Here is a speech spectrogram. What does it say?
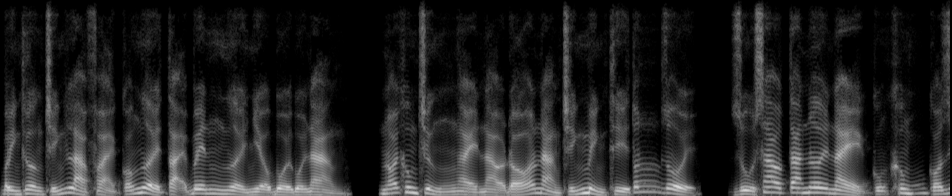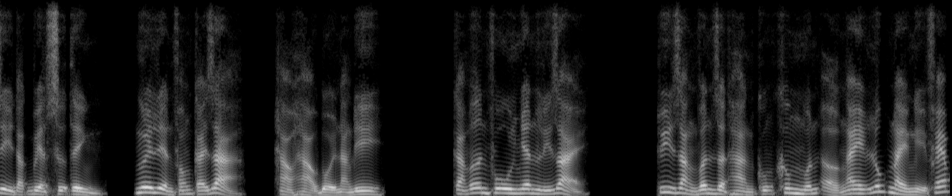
bình thường chính là phải có người tại bên người nhiều bồi bồi nàng, nói không chừng ngày nào đó nàng chính mình thì tốt rồi, dù sao ta nơi này cũng không có gì đặc biệt sự tình, ngươi liền phóng cái giả, hảo hảo bồi nàng đi. Cảm ơn phu nhân lý giải. Tuy rằng Vân Giật Hàn cũng không muốn ở ngay lúc này nghỉ phép,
